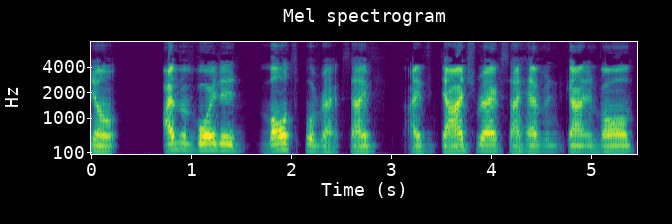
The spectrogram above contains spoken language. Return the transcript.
know, I've avoided multiple wrecks. I've I've dodged wrecks. I haven't got involved.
